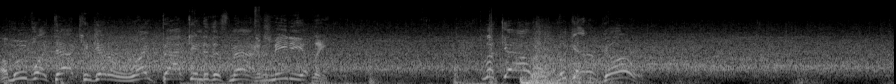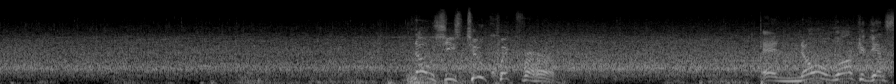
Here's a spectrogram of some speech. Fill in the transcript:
A move like that can get her right back into this match. Immediately. Look out! Look at her go. No, she's too quick for her. And no luck against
